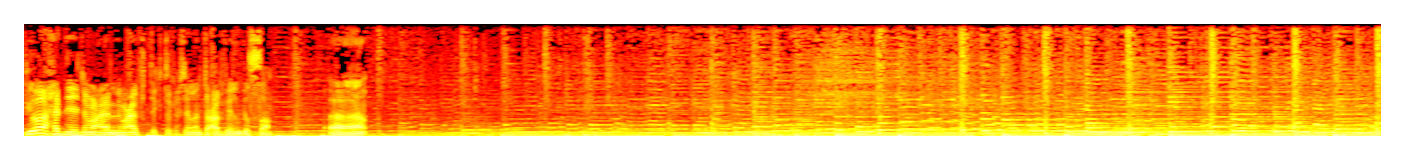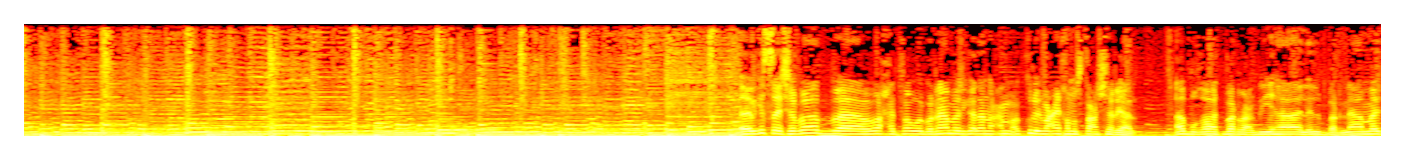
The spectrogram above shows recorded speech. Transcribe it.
في واحد يا جماعة اللي معي في التيك توك عشان أنتم عارفين القصة. آه القصة يا شباب آه، واحد في أول برنامج قال أنا كل اللي معي 15 ريال. أبغى أتبرع بيها للبرنامج.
